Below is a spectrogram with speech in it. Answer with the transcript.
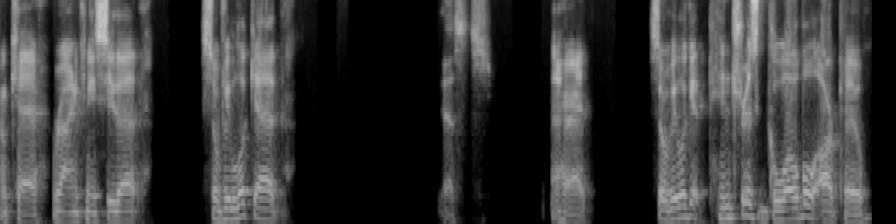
Okay, Ryan, can you see that? So if we look at Yes. All right. So if we look at Pinterest global ARPU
